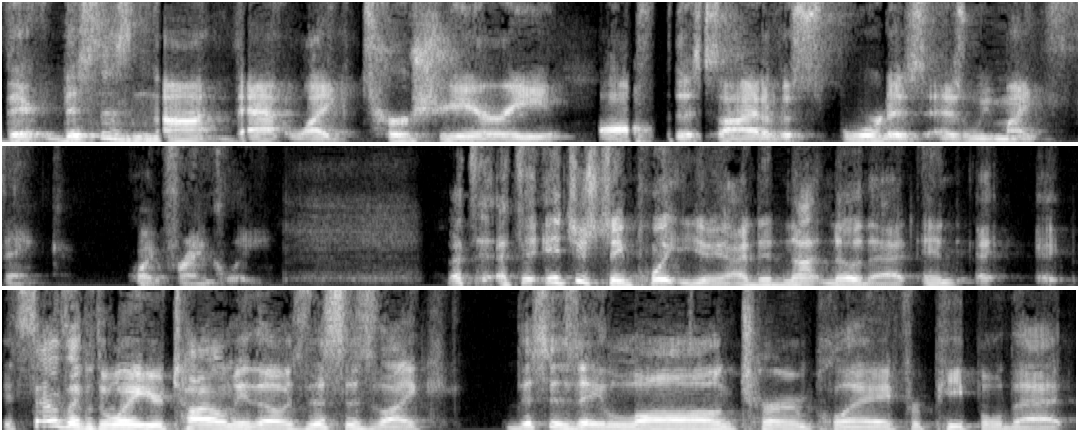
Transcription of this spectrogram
there, this is not that like tertiary off the side of a sport as, as we might think, quite frankly. That's, that's an interesting point. Yeah, I did not know that. And it sounds like the way you're telling me though, is this is like, this is a long-term play for people that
